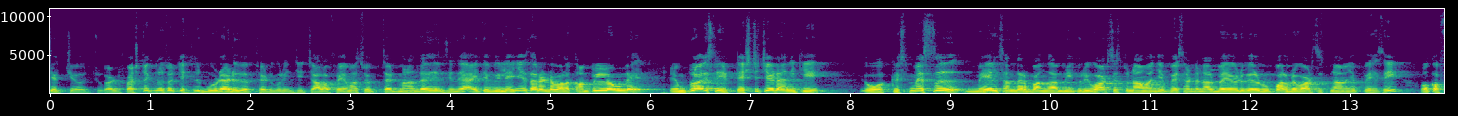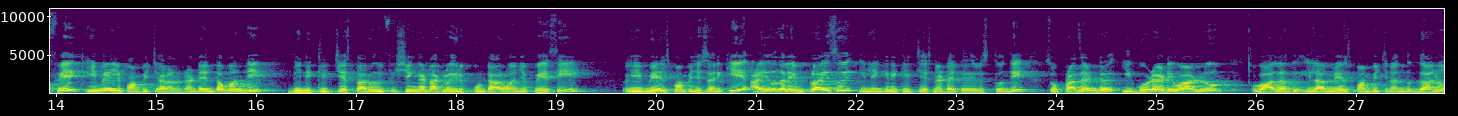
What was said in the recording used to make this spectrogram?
చెక్ చేయొచ్చు. వాళ్ళు ఫస్ట్ టెక్ న్యూస్ వచ్చేసి గోడాడి వెబ్సైట్ గురించి. చాలా ఫేమస్ వెబ్సైట్ మన అందరికీ తెలిసిందే. అయితే వీళ్ళు ఏం చేశారంటే వాళ్ళ కంపెనీలో ఉండే ఎంప్లాయీస్ని టెస్ట్ చేయడానికి ఒక క్రిస్మస్ మెయిల్ సందర్భంగా మీకు రివార్డ్స్ ఇస్తున్నామని చెప్పేసి అంటే నలభై ఏడు వేల రూపాయలు రివార్డ్స్ ఇస్తున్నామని చెప్పేసి ఒక ఫేక్ ఈమెయిల్ని పంపించారన్నట్టు అంటే ఎంతమంది దీన్ని క్లిక్ చేస్తారు ఈ ఫిషింగ్ అటాక్లో ఇరుక్కుంటారు అని చెప్పేసి ఈ మెయిల్స్ పంపించేసరికి ఐదు వందల ఎంప్లాయీస్ ఈ లింక్ని క్లిక్ చేసినట్టయితే తెలుస్తుంది. సో ప్రజెంట్ ఈ గోడాడి వాళ్ళు వాళ్ళకు ఇలా మెయిల్స్ పంపించినందుకు గాను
